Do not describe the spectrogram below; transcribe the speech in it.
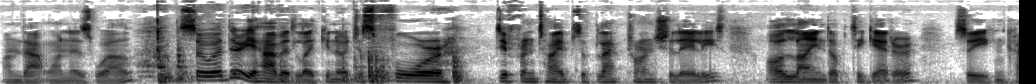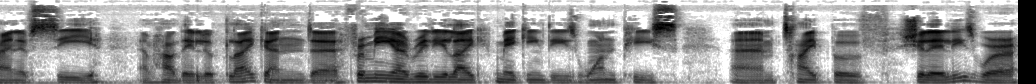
on that one as well. So uh, there you have it. Like you know just four different types of blackthorn shillelaghs all lined up together so you can kind of see um, how they look like. And uh, for me I really like making these one piece um, type of shillelaghs where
